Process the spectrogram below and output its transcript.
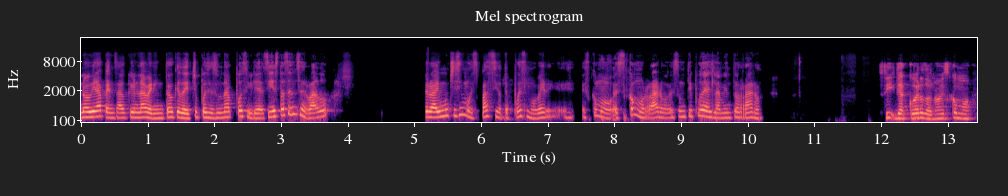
no hubiera pensado que un laberinto, que de hecho pues es una posibilidad, si estás encerrado, pero hay muchísimo espacio, te puedes mover, eh, es como, es como raro, es un tipo de aislamiento raro. Sí, de acuerdo, ¿no? Es como,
